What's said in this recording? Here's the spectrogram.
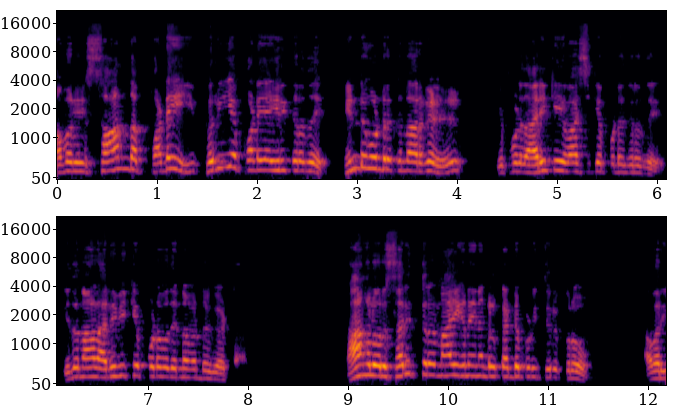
அவர்கள் சார்ந்த படை பெரிய படையா இருக்கிறது நின்று கொண்டிருக்கிறார்கள் இப்பொழுது அறிக்கை வாசிக்கப்படுகிறது. இதனால் அறிவிக்கப்படுவது என்னவென்று கேட்டால் நாங்கள் ஒரு சரித்திர நாயகனை நாங்கள் கண்டுபிடித்திருக்கிறோம். அவர்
